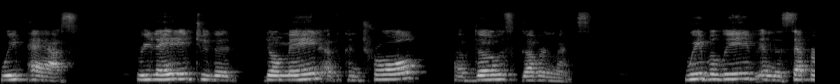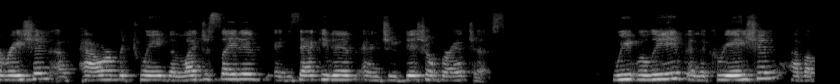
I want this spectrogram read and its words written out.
we pass relating to the domain of control of those governments. We believe in the separation of power between the legislative, executive, and judicial branches. We believe in the creation of a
